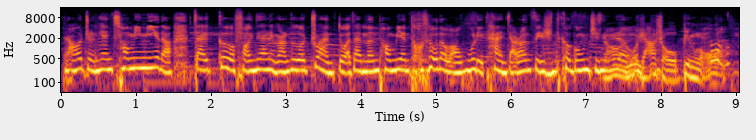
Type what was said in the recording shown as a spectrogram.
然后整天悄咪咪的在各个房间里面各个转，躲在门旁边偷偷的往屋里看，假装自己是特工执行任务后。俩手并拢，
